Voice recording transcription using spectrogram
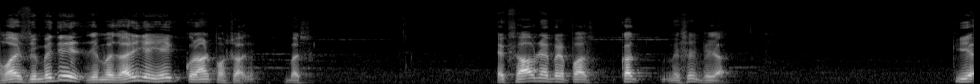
ہماری ذمہ داری ذمہ داری یہی ہے کہ قرآن پہنچا دیں بس ایک صاحب نے میرے پاس قد میسج بھیجا کہ یہ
